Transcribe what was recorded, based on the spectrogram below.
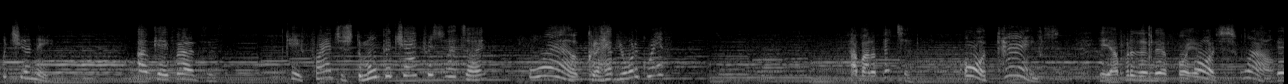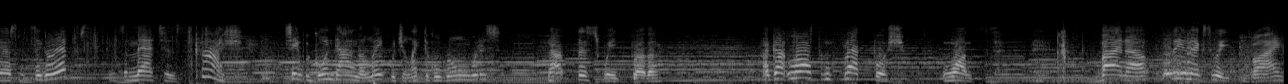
what's your name? I'm Kay Francis. Kay Francis, the moon picture actress? That's right. Well, could I have your autograph? How about a picture? Oh, thanks. Yeah, I'll put it in there for you. Oh, swell. Yeah, some cigarettes and some matches. Gosh. Say, we're going down the lake. Would you like to go rowing with us? Not this week, brother. I got lost in Flatbush once. Bye now. See you next week. Bye.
